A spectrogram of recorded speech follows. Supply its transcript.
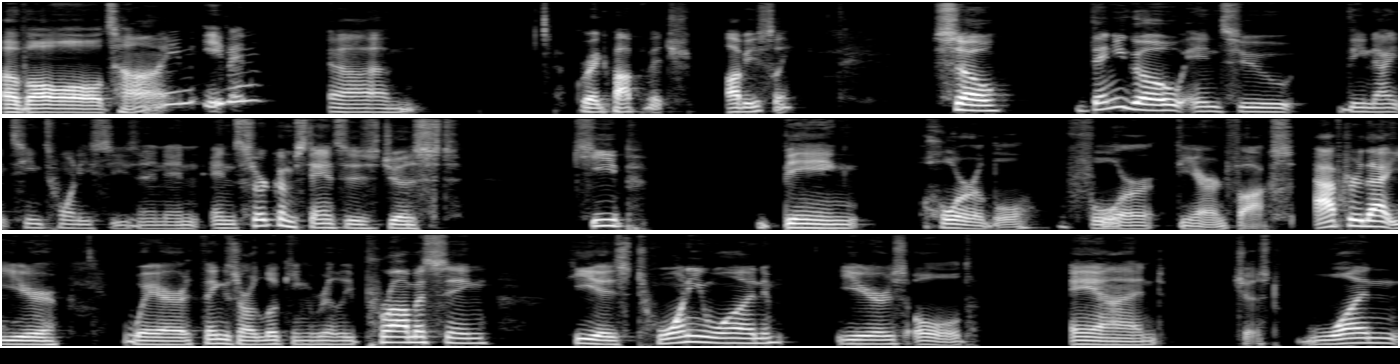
of all time, even um, Gregg Popovich, obviously. So then you go into the 1920 season, and and circumstances just keep being horrible for De'Aaron Fox. After that year, where things are looking really promising he is 21 years old and just one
